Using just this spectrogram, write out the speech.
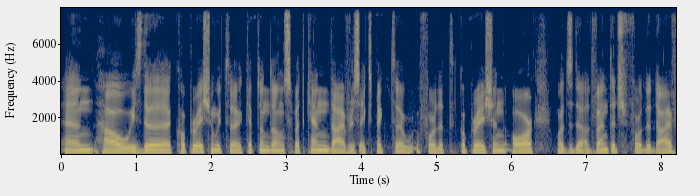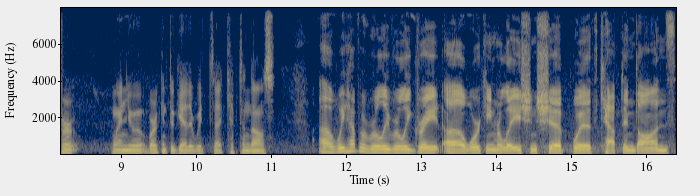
And how is the cooperation with uh, Captain Don's? What can divers expect uh, for that cooperation, or what's the advantage for the diver when you're working together with uh, Captain Don's? Uh, we have a really, really great uh, working relationship with Captain Don's.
